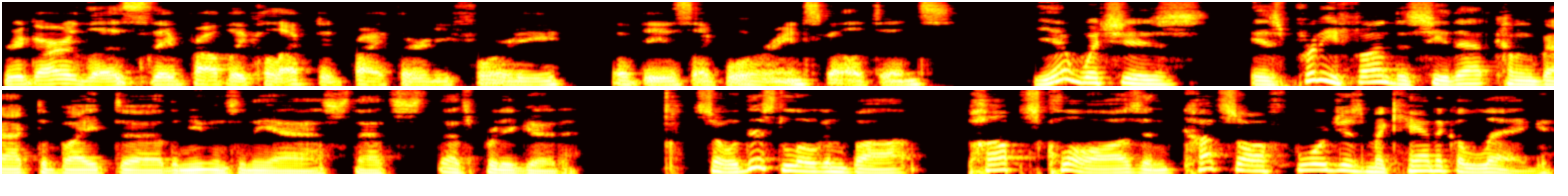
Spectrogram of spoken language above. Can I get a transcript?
regardless, they probably collected probably 30, 40 of these like Wolverine skeletons. Yeah, which is is pretty fun to see that coming back to bite uh, the mutants in the ass. That's that's pretty good. So this Logan bot pops claws and cuts off Forge's mechanical leg,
